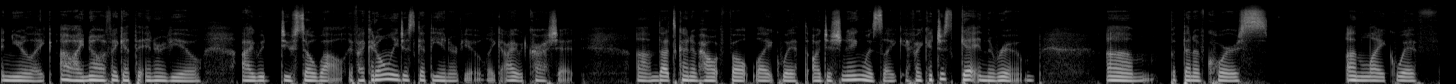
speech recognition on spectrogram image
and you're like, oh, I know if I get the interview, I would do so well. If I could only just get the interview, like I would crush it. Um, that's kind of how it felt like with auditioning was like if I could just get in the room. Um, but then of course, unlike with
